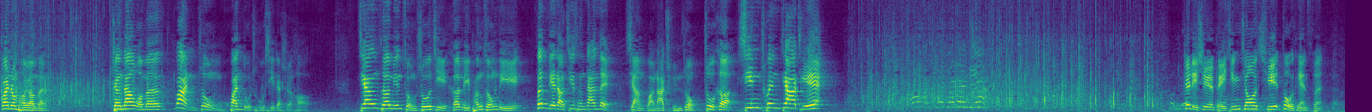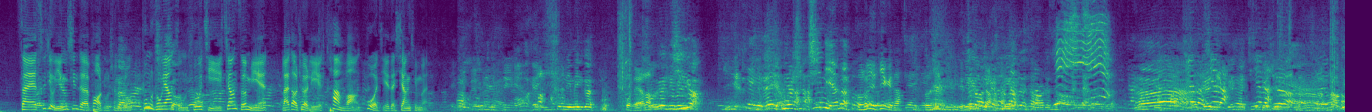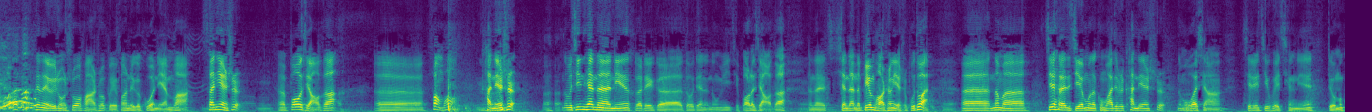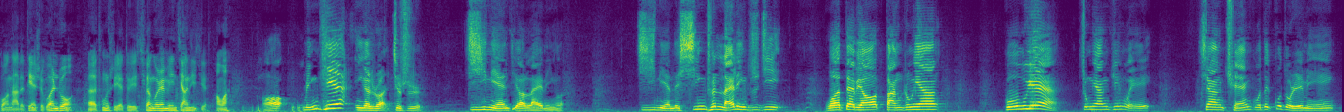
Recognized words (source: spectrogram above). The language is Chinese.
观众朋友们，正当我们万众欢度除夕的时候，江泽民总书记和李鹏总理分别到基层单位，向广大群众祝贺新春佳节。这里是北京郊区窦店村，在辞旧迎新的爆竹声中，中共中央总书记江泽民来到这里看望过节的乡亲们。送你们一个过来了，鸡啊，鸡，哎，那是鸡年的。总书记递给他，总书记递给他。啊，接着，接着，接着。现在有一种说法，说北方这个过年吧，三件事，呃，包饺子，呃，放炮，看电视。那么今天呢，您和这个窦店的农民一起包了饺子，那现在呢，鞭炮声也是不断。呃，那么接下来的节目呢，恐怕就是看电视。那么我想借这个机会，请您对我们广大的电视观众，呃，同时也对全国人民讲几句，好吗？好，明天应该说就是鸡年就要来临了。鸡年的新春来临之际，我代表党中央、国务院、中央军委，向全国的各族人民，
